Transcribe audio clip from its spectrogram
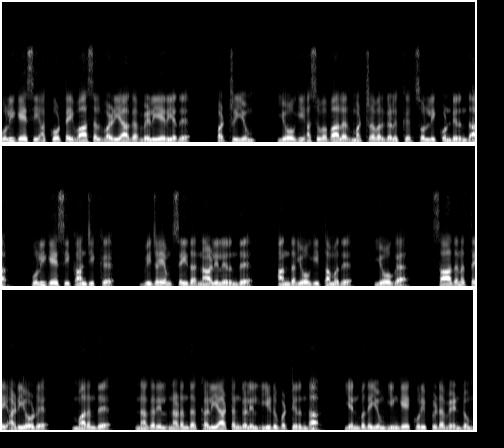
புலிகேசி அக்கோட்டை வாசல் வழியாக வெளியேறியது. பற்றியும் யோகி அசுவபாலர் மற்றவர்களுக்கு சொல்லிக் கொண்டிருந்தார். புலிகேசி காஞ்சிக்கு விஜயம் செய்த நாளிலிருந்து அந்த யோகி தமது யோக சாதனத்தை அடியோடு மறந்து நகரில் நடந்த களியாட்டங்களில் ஈடுபட்டிருந்தார் என்பதையும் இங்கே குறிப்பிட வேண்டும்.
